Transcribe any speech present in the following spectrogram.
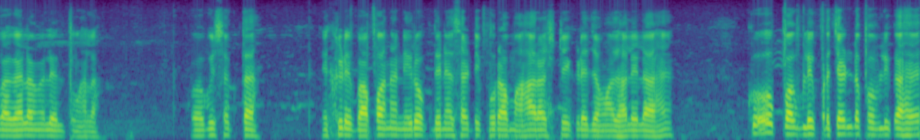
बघायला मिळेल तुम्हाला. बघू शकता इकडे बापांना निरोप देण्यासाठी पुरा महाराष्ट्र इकडे जमा झालेला आहे. खूप पब्लिक प्रचंड पब्लिक आहे.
